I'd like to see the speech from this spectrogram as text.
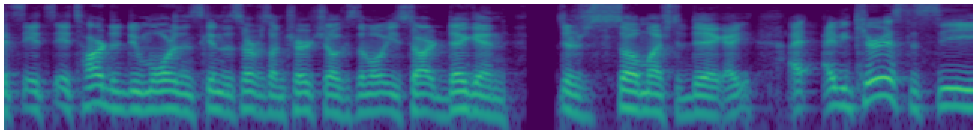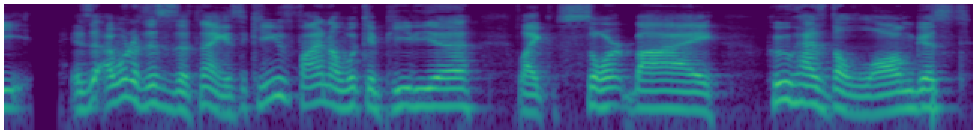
It's it's it's hard to do more than skim the surface on Churchill because the moment you start digging, there's so much to dig. I, I I'd be curious to see. Is I wonder if this is a thing. Is can you find on Wikipedia like sort by who has the longest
